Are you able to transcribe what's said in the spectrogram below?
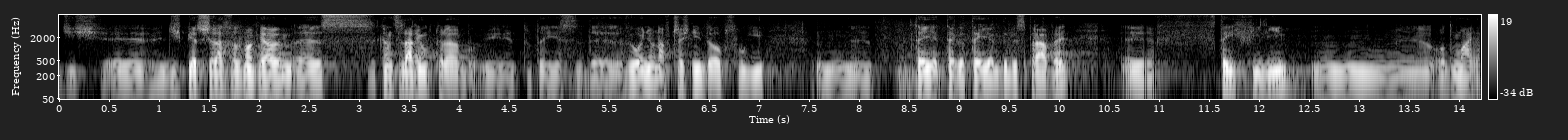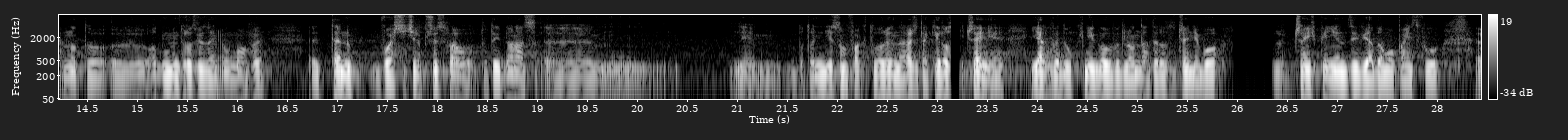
Dziś, y, dziś pierwszy raz rozmawiałem y, z kancelarią, która tutaj jest wyłoniona wcześniej do obsługi mm, tej, tego, tej jak gdyby sprawy. Y, W tej chwili mm, od maja, no to od momentu rozwiązania umowy, ten właściciel przysłał tutaj do nas bo to nie są faktury, na razie takie rozliczenie, jak według niego wygląda te rozliczenie, bo część pieniędzy, wiadomo Państwu, e,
